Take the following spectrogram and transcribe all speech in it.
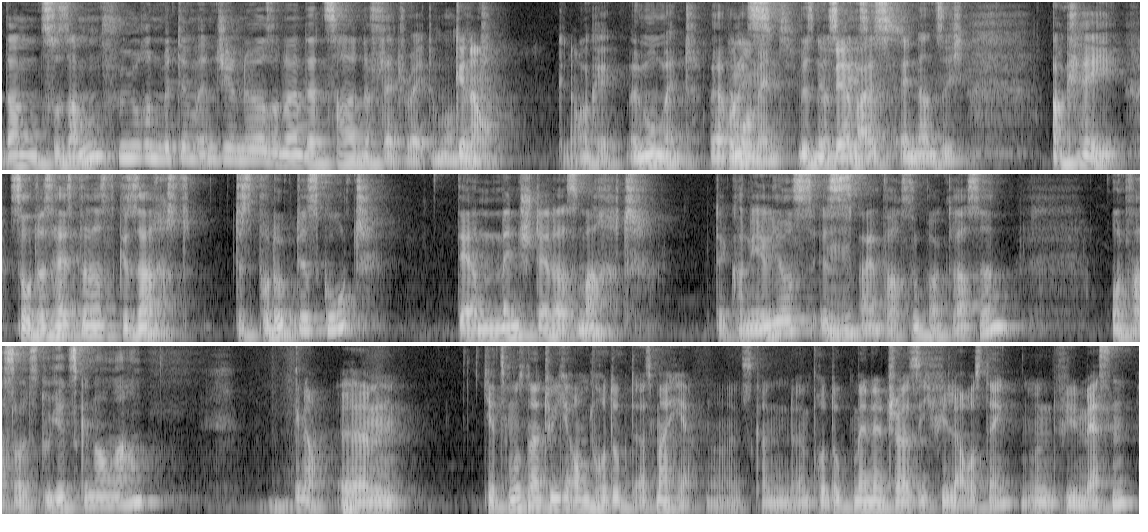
dann Zusammenführen mit dem Ingenieur, sondern der zahlt eine Flatrate im Moment. Genau. genau. Okay, im Moment. Wer Im weiß, Moment. Business Wer Cases weiß. ändern sich. Okay, so, das heißt, du hast gesagt, das Produkt ist gut, der Mensch, der das macht, der Cornelius, ist mhm. einfach super klasse. Und was sollst du jetzt genau machen? Genau. Ähm, jetzt muss natürlich auch ein Produkt erstmal her. Es kann ein Produktmanager sich viel ausdenken und viel messen.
